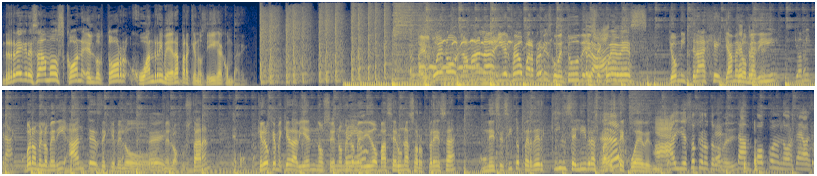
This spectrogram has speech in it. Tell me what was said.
Regresamos con el doctor Juan Rivera para que nos diga, compadre. El bueno, la mala y el feo para Premios Juventud este jueves. Yo mi traje ya me ¿Qué lo traje? medí. Yo mi traje. Bueno, me lo medí antes de que me lo, me lo ajustaran. Creo que me queda bien, no sé, no me lo he medido. Va a ser una sorpresa. Necesito perder 15 libras para ¿Eh? este jueves, muchachos. Ay, eso que no te lo Eh, medí. tampoco no o sea, se,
